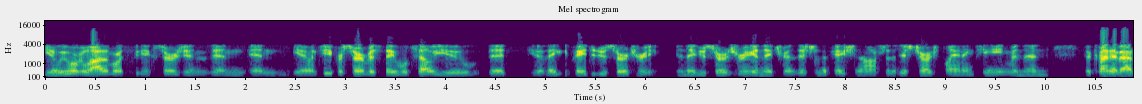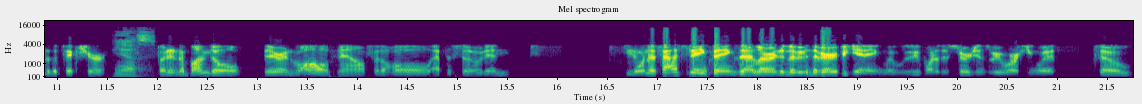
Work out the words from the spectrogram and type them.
you know, we work a lot of orthopedic surgeons, and and you know, in fee for service, they will tell you that you know they get paid to do surgery, and they do surgery, and they transition the patient off to the discharge planning team, and then they're kind of out of the picture. Yes. But in a bundle, they're involved now for the whole episode, and you know, one of the fascinating things that I learned in the in the very beginning, we, one of the surgeons we were working with, so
